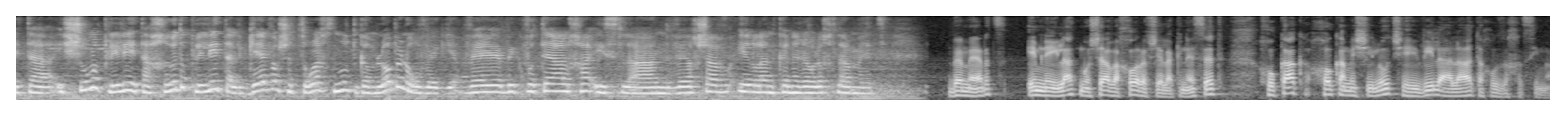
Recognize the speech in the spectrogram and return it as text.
את האישום הפלילי, את האחריות הפלילית על גבר שצורך זנות גם לא בנורבגיה. ובעקבותיה הלכה איסלנד, ועכשיו אירלנד כנראה הולכת לאמץ. במרץ, עם נעילת מושב החורף של הכנסת, חוקק חוק המשילות שהביא להעלאת אחוז החסימה.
